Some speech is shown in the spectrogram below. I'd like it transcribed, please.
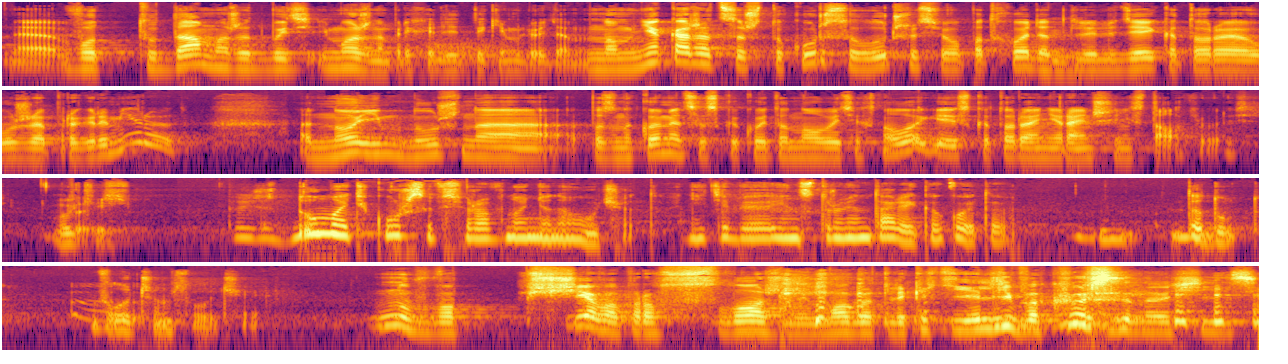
э, вот туда, может быть, и можно приходить таким людям. Но мне кажется, что курсы лучше всего подходят для людей, которые уже программируют, но им нужно познакомиться с какой-то новой технологией, с которой они раньше не сталкивались. Окей. То есть думать курсы все равно не научат. Они тебе инструментарий какой-то дадут в лучшем случае. Ну, вообще вопрос сложный, могут ли какие-либо курсы научить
